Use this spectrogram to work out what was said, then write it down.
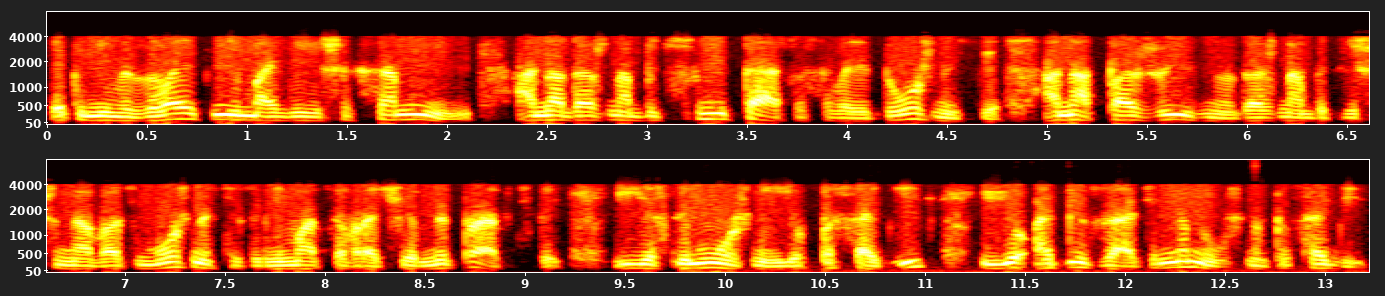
это не вызывает ни малейших сомнений. Она должна быть снята со своей должности, она пожизненно должна быть лишена возможности заниматься врачебной практикой. И если можно ее посадить, ее обязательно нужно посадить.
